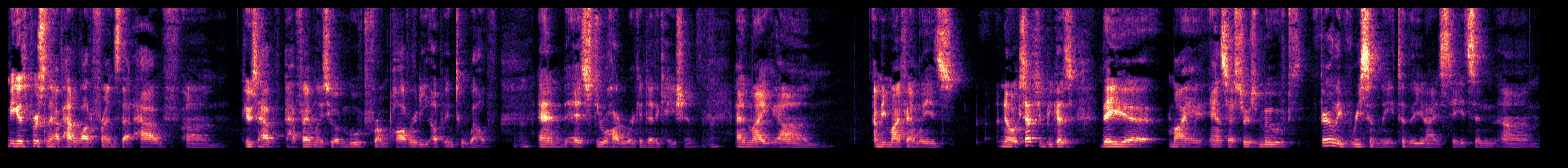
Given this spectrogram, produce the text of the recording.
because personally, I've had a lot of friends that have um, who's have have families who have moved from poverty up into wealth, Mhm. and it's through hard work and dedication. Mhm. And like, um, I mean, my family is no exception because they uh, my ancestors moved fairly recently to the United States in um,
